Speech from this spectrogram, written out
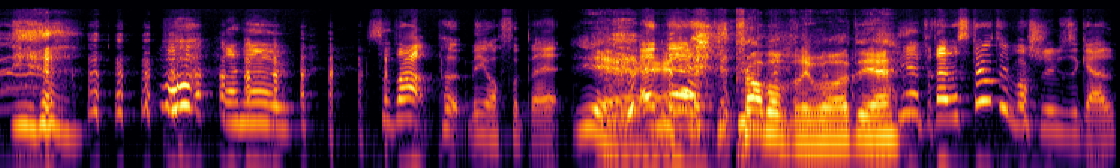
yeah, I know, so that put me off a bit. Yeah. And then Probably would. Yeah. yeah, but then I still did mushrooms again.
